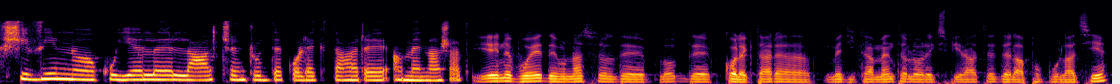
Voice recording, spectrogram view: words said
și vin uh, cu ele la centrul de colectare amenajat. E nevoie de un astfel de bloc de colectare a medicamentelor expirate de la populație?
